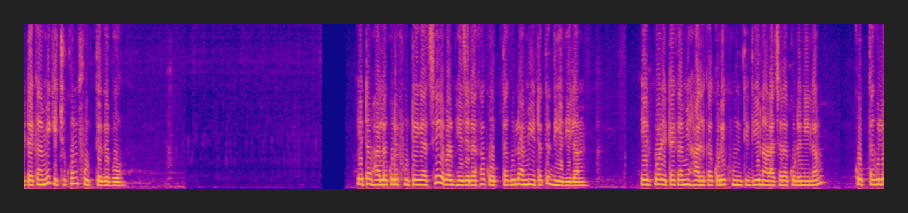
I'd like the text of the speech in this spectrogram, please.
এটাকে আমি কিছুক্ষণ ফুটতে দেব। এটা ভালো করে ফুটে গেছে, এবার ভেজে রাখা কোপ্তাগুলো আমি এটাতে দিয়ে দিলাম। এরপর এটাকে আমি হালকা করে খুন্তি দিয়ে নাড়াচাড়া করে নিলাম। কোপ্তাগুলো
